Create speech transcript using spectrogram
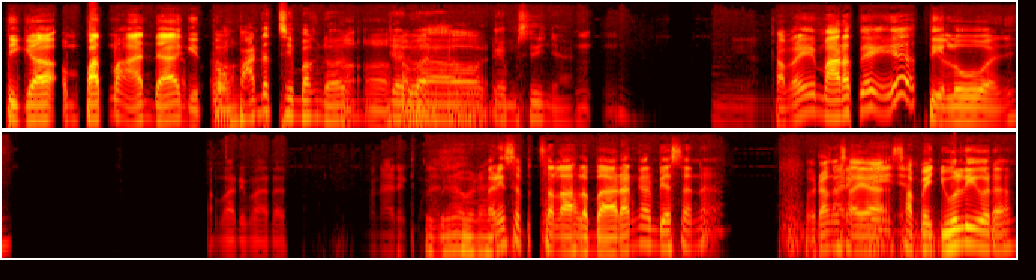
tiga empat mah ada gitu. oh, padat sih Bang Don Heeh, jadwal kabar-kabar. MC-nya Mm-mm. Hmm. Kamari Maret ya, ya tilu aja. Kamari Maret. Menarik. Benar benar. Setelah Lebaran kan biasanya orang saya sampai Juli orang.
